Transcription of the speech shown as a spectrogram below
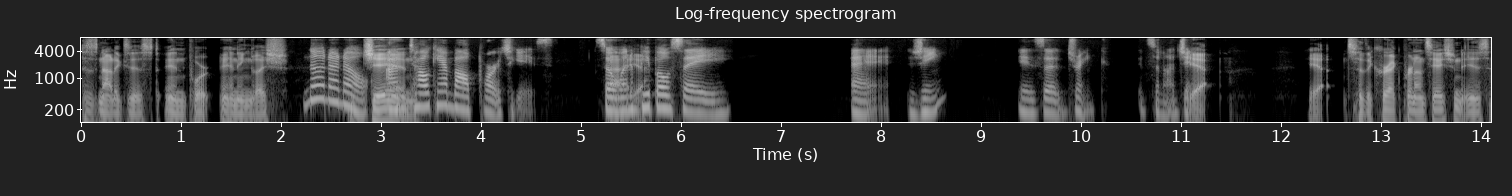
does not exist in port in English. no, no, no. I'm talking about Portuguese. So Ah, when yeah. people say eh, gin is a drink, it's not gin. Yeah. Yeah. So the correct pronunciation is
